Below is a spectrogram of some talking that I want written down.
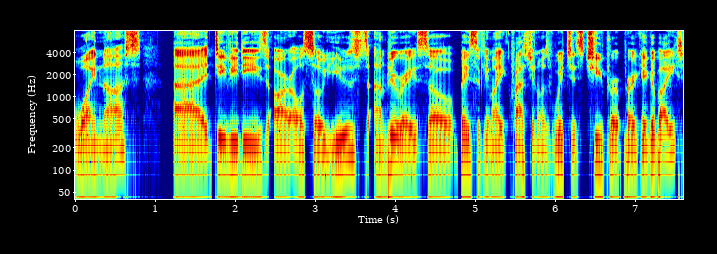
why not? Uh, DVDs are also used and Blu-rays. So basically, my question was which is cheaper per gigabyte.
